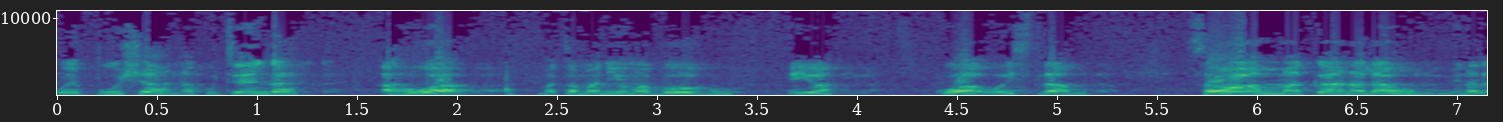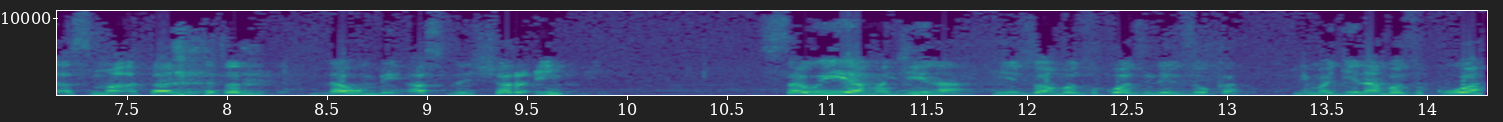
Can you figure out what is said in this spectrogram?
kuepusha na kutenga ahwa matamanio mabovu aiywa kwa waislamu sawa ما كان لهم من الاسماء asma' لهم باصل الشرع sawia majina hizo ambazo kuwa zilizuka. Ni majina ambazo kuwa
